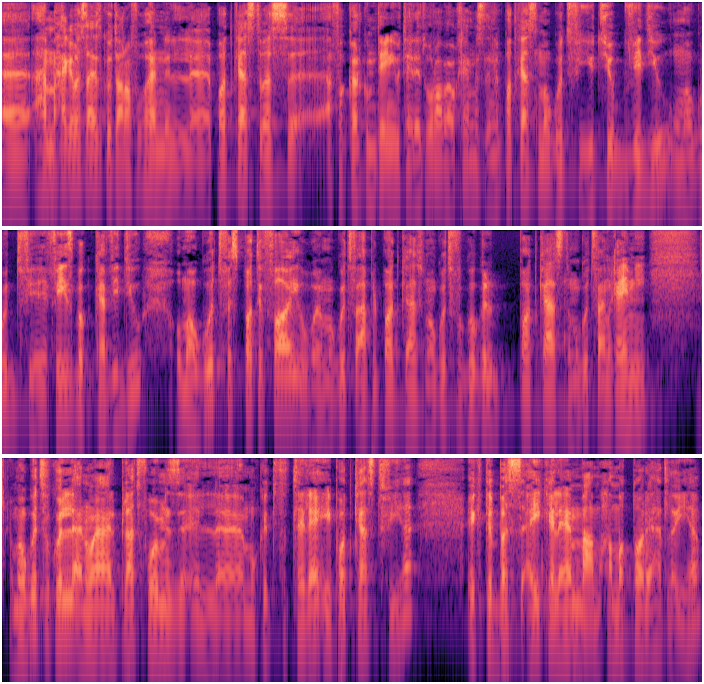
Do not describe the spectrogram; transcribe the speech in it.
أهم حاجة بس عايزكم تعرفوها إن البودكاست بس أفكركم تاني وتالت ورابع وخامس إن البودكاست موجود في يوتيوب فيديو وموجود في فيسبوك كفيديو وموجود في سبوتيفاي وموجود في أبل بودكاست وموجود في جوجل بودكاست وموجود في أنغامي وموجود في كل أنواع ال platforms اللي ممكن تلاقي بودكاست فيها. اكتب بس أي كلام مع محمد طارق هتلاقيها.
